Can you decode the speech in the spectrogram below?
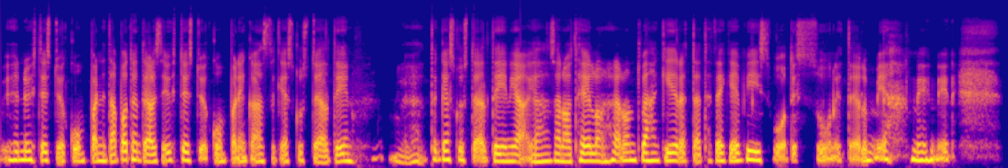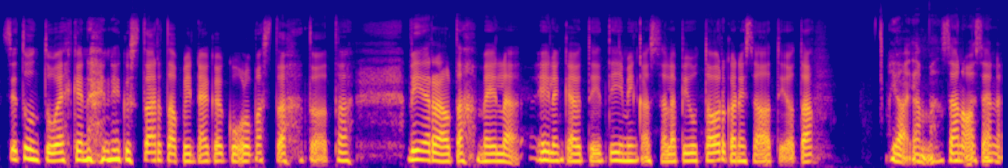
yhden yhteistyökumppanin tai potentiaalisen yhteistyökumppanin kanssa keskusteltiin, keskusteltiin ja, ja hän sanoi, että heillä on, heillä on nyt vähän kiirettä, että he tekee viisivuotissuunnitelmia, niin, niin se tuntuu ehkä näin niin kuin startupin näkökulmasta tuota, vieraalta. Meillä eilen käytiin tiimin kanssa läpi uutta organisaatiota – ja, ja mä sanoin sen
